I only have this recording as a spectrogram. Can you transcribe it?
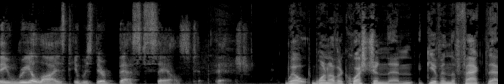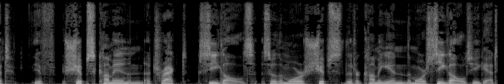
They realized it was their best sales pitch. Well, one other question then, given the fact that if ships come in and attract seagulls, so the more ships that are coming in, the more seagulls you get.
